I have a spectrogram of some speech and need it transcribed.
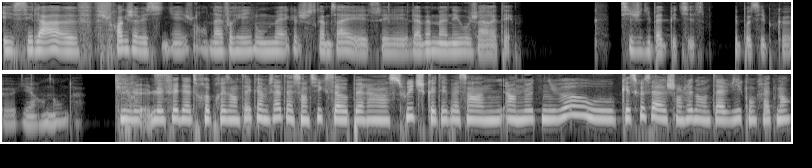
et c'est là, je crois que j'avais signé genre en avril ou mai, quelque chose comme ça, et c'est la même année où j'ai arrêté. Si je dis pas de bêtises, c'est possible qu'il y ait un an de. Le, le fait d'être représenté comme ça, t'as senti que ça opérait un switch, que t'es passé à un, un autre niveau ou qu'est-ce que ça a changé dans ta vie concrètement?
